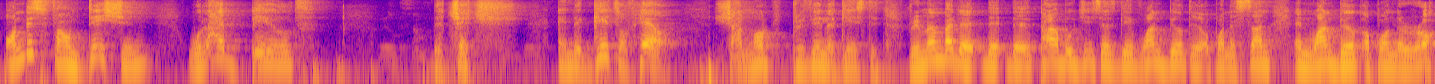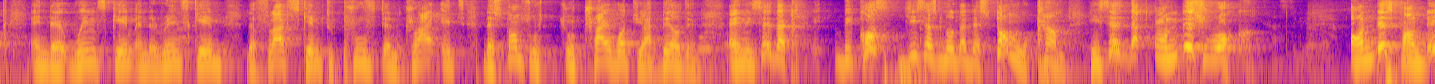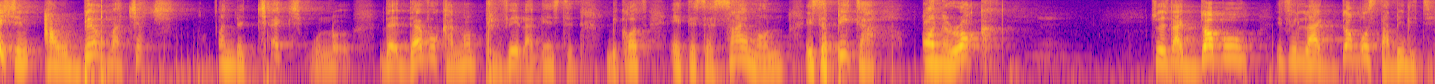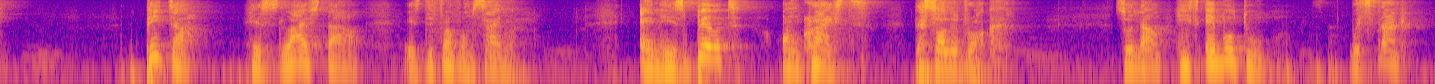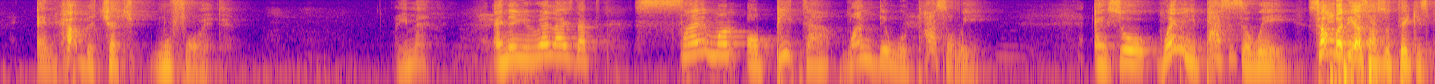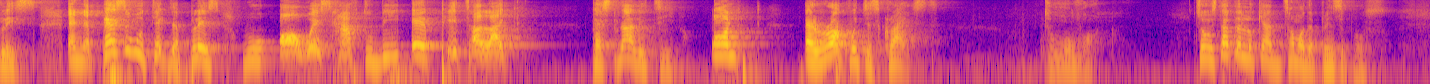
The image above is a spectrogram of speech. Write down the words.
On this foundation will I build the church, and the gates of hell shall not prevail against it. Remember the, the, the, parable Jesus gave one built upon the sun and one built upon the rock, and the winds came and the rains came, the floods came to prove and try it. The storms will, will try what you are building. And he said that because Jesus knows that the storm will come, he says that on this rock, on this foundation, I will build my church. And the church will not, the devil cannot prevail against it because it is a Simon, it's a Peter on a rock. So it's like double, if you like, double stability. Peter, his lifestyle is different from Simon. And he's built on Christ, the solid rock. So now he's able to withstand and help the church move forward. Amen. And then you realize that Simon or Peter one day will pass away. And so when he passes away, somebody else has to take his place. And the person who takes the place will always have to be a Peter like personality on a rock, which is Christ, to move on. So we started looking at some of the principles.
